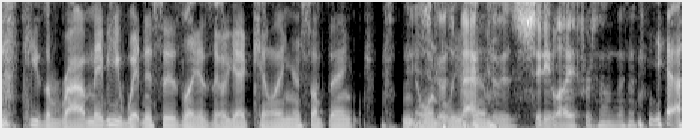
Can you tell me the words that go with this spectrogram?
he's around. Maybe he witnesses like a Zodiac killing or something. No one goes believes back him. to his shitty life or something. yeah.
